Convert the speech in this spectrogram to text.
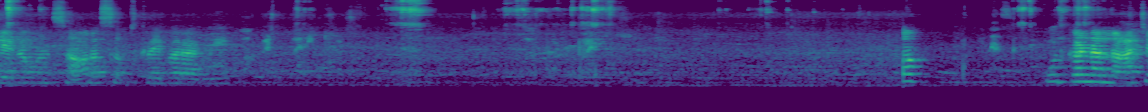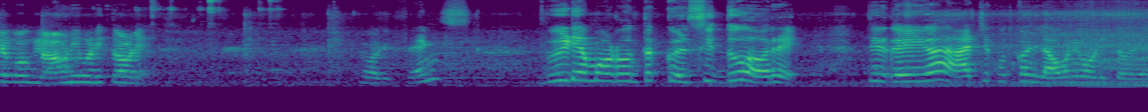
ಬೇಗ ಒಂದು ಸಾವಿರ ಸಬ್ಸ್ಕ್ರೈಬರ್ ಆಗಲಿ. ಕೂತ್ಕೊಂಡಲ್ಲ ಆಚೆಗೆ ಹೋಗಿ ಲಾವಣಿ ಹೊಡಿತಾವಳೆ ನೋಡಿ ಫ್ರೆಂಡ್ಸ್ ವಿಡಿಯೋ ಮಾಡು ಅಂತ ಕಳಿಸಿದ್ದು ಅವರೇ. ತಿರ್ಗ ಈಗ ಆಚೆ ಕೂತ್ಕೊಂಡು ಲಾವಣಿ ಹೊಡಿತವ್ರೆ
